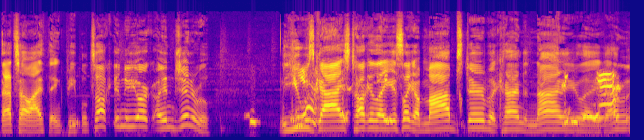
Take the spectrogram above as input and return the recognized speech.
that's how i think people talk in new york in general you Yeah. guys talking like it's like a mobster but kind of not you're like Yeah.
